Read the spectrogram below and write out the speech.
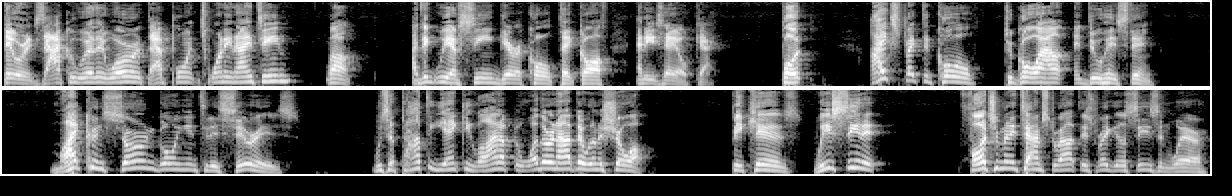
they were exactly where they were at that point in 2019. Well, I think we have seen Gerrit Cole take off, and he's a okay. But I expected Cole to go out and do his thing. My concern going into this series was about the Yankee lineup and whether or not they were going to show up. Because we've seen it far too many times throughout this regular season where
